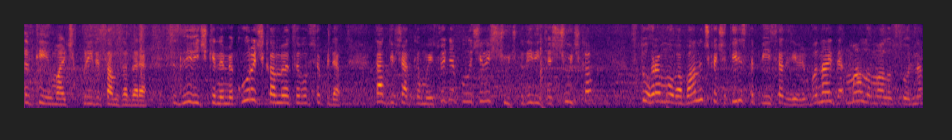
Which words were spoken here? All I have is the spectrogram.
Це в Київ мальчик прийде, сам забере. Це з лівічкиними курочками, це все піде. Так, дівчатка ми сьогодні отримали щучку. Дивіться, щучка. 100 грамова баночка 450 гривень. Вона йде мало-мало сольна,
